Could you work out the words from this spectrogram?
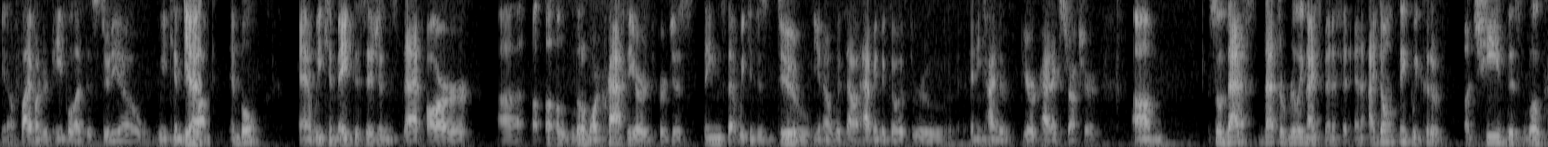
you know 500 people at the studio. We can be yeah. nimble, and we can make decisions that are uh, a, a, little more crafty or, or just things that we can just do, you know, without having to go through any kind of bureaucratic structure. Um, so that's that's a really nice benefit, and I don't think we could have achieved this look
